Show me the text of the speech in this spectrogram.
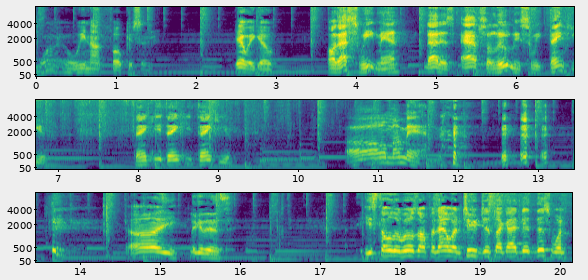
Why are we not focusing? There we go. Oh, that's sweet, man. That is absolutely sweet. Thank you. Thank you, thank you, thank you. Oh, my man. oh, look at this. He stole the wheels off of that one too, just like I did this one.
